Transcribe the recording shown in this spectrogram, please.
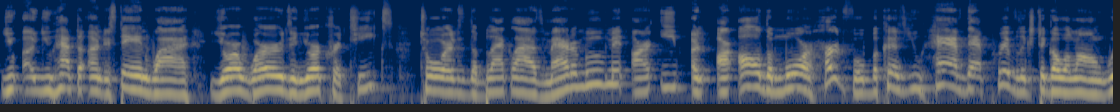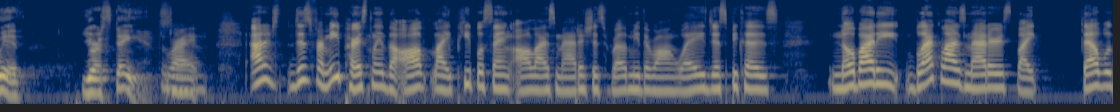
you uh, you have to understand why your words and your critiques towards the Black Lives Matter movement are e- are all the more hurtful because you have that privilege to go along with your stance. Right. I just, just for me personally, the all like people saying all lives matters just rubbed me the wrong way. Just because nobody Black Lives Matters like that was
